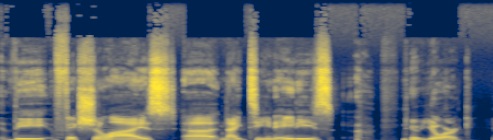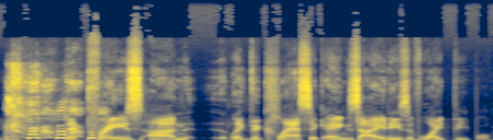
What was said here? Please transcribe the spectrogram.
the fictionalized uh, 1980s New York that preys on like the classic anxieties of white people.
